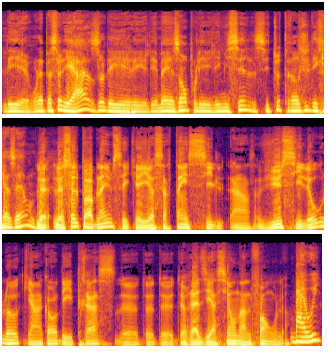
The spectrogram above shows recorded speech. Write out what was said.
les, on appelle ça les HAS, là, les, les- les maisons pour les, les missiles. C'est tout rendu des casernes. Le, le seul problème, c'est qu'il y a certains sil- vieux silos là, qui ont encore des traces de, de, de, de radiation dans le fond. Là. Ben oui.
